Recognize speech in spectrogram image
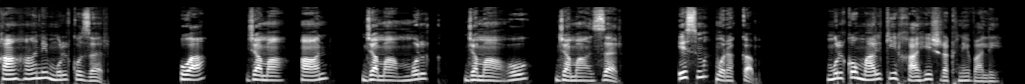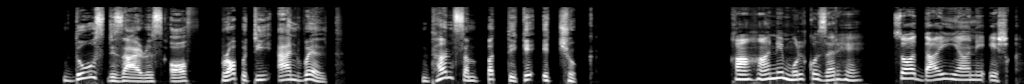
खाहा ने मुल्क जर। हुआ जमा हान जमा मुल्क जमा हो जमा जर। इस्म मुरक्कब मुल्को माल की ख्वाहिश रखने वाले। Those desirous of property and wealth धन संपत्ति के इच्छुक। खाहा मुल्क जर है सौदाई यानी इश्क।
